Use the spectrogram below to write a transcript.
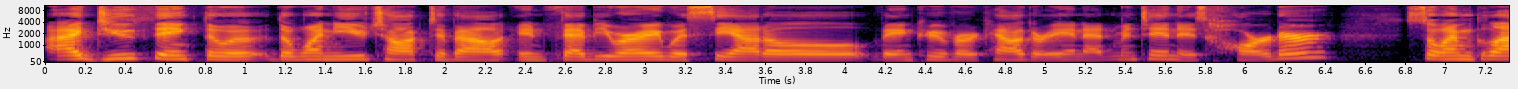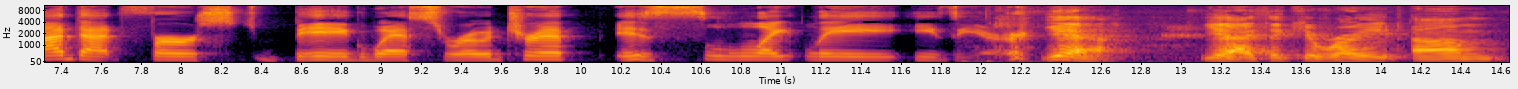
I do think the the one you talked about in February with Seattle, Vancouver, Calgary, and Edmonton is harder. So I'm glad that first big West road trip is slightly easier. Yeah, yeah, I think you're right. Um,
